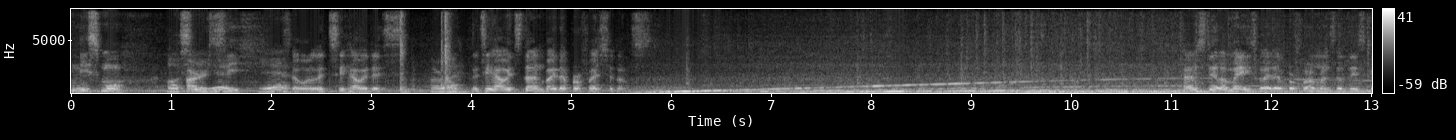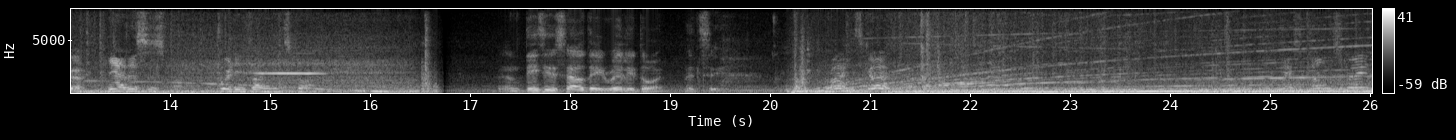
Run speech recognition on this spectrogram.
Nismo Oh, see, RC. yeah. yeah. So let's see how it is. All right. Let's see how it's done by the professionals. I'm still amazed by the performance of this car. Yeah, this is pretty fun, this car. And this is how they really do it. Let's see. All right, let's go. Next, tongue straight.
